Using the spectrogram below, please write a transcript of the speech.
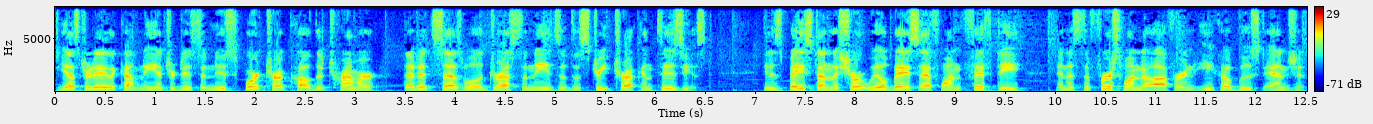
yesterday the company introduced a new sport truck called the Tremor that it says will address the needs of the street truck enthusiast. It is based on the short wheelbase F 150 and is the first one to offer an EcoBoost engine,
